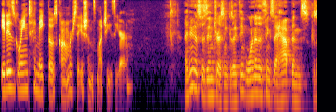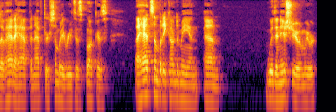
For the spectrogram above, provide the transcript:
it is going to make those conversations much easier I think this is interesting because I think one of the things that happens because I've had it happen after somebody reads this book is I had somebody come to me and and with an issue and we were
